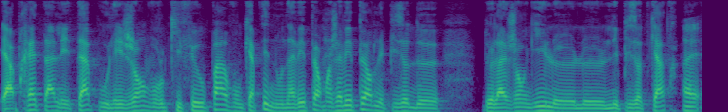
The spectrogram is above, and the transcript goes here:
Et après, tu as l'étape où les gens vont le kiffer ou pas, vont capter. Nous, on avait peur. Moi, j'avais peur de l'épisode de, de La Janguille, le- le- l'épisode 4. Ouais.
